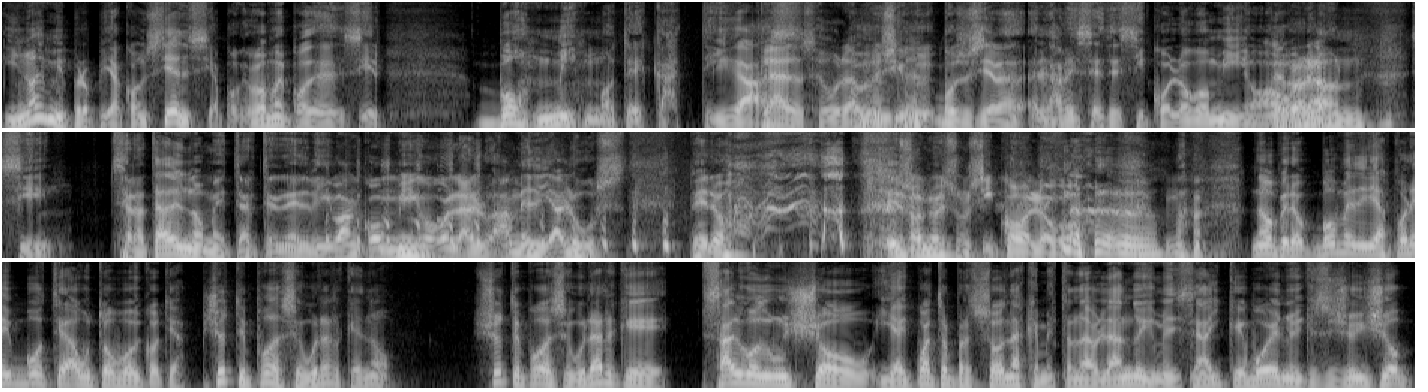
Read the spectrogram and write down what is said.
y no es mi propia conciencia, porque vos me podés decir, vos mismo te castigás. Claro, seguramente. Como si vos hicieras las veces de psicólogo mío. De ahora. Rolón. Sí. Trata de no meterte en el diván conmigo con la lu- a media luz, pero eso no es un psicólogo. No, no, pero vos me dirías, por ahí vos te auto boicoteás. Yo te puedo asegurar que no. Yo te puedo asegurar que salgo de un show y hay cuatro personas que me están hablando y me dicen, ay, qué bueno y qué sé yo, y yo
